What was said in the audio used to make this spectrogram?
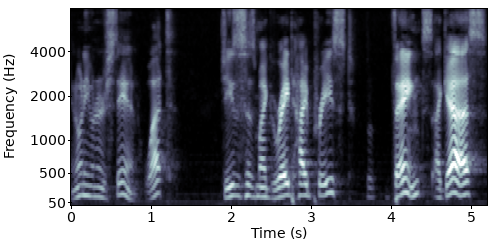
I don't even understand. What? Jesus is my great high priest? Thanks, I guess.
